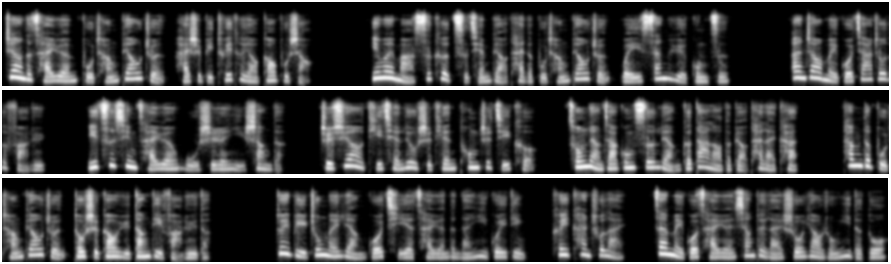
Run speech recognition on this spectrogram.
这样的裁员补偿标准还是比推特要高不少。因为马斯克此前表态的补偿标准为三个月工资。按照美国加州的法律，一次性裁员五十人以上的，只需要提前六十天通知即可。从两家公司两个大佬的表态来看。他们的补偿标准都是高于当地法律的。对比中美两国企业裁员的难易规定，可以看出来，在美国裁员相对来说要容易得多，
